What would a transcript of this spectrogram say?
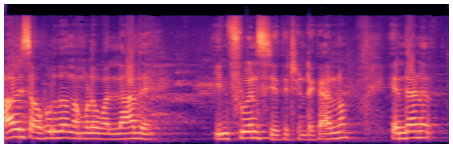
ആ ഒരു സൗഹൃദം നമ്മൾ വല്ലാതെ ഇൻഫ്ലുവൻസ് ചെയ്തിട്ടുണ്ട്. കാരണം എന്താണ്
